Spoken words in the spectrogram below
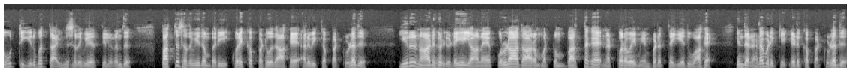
நூற்றி இருபத்தி ஐந்து சதவீதத்திலிருந்து பத்து சதவீதம் வரி குறைக்கப்படுவதாக அறிவிக்கப்பட்டுள்ளது. இரு நாடுகள் இடையேயான பொருளாதாரம் மற்றும் வர்த்தக நட்புறவை மேம்படுத்த ஏதுவாக இந்த நடவடிக்கை எடுக்கப்பட்டுள்ளது.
